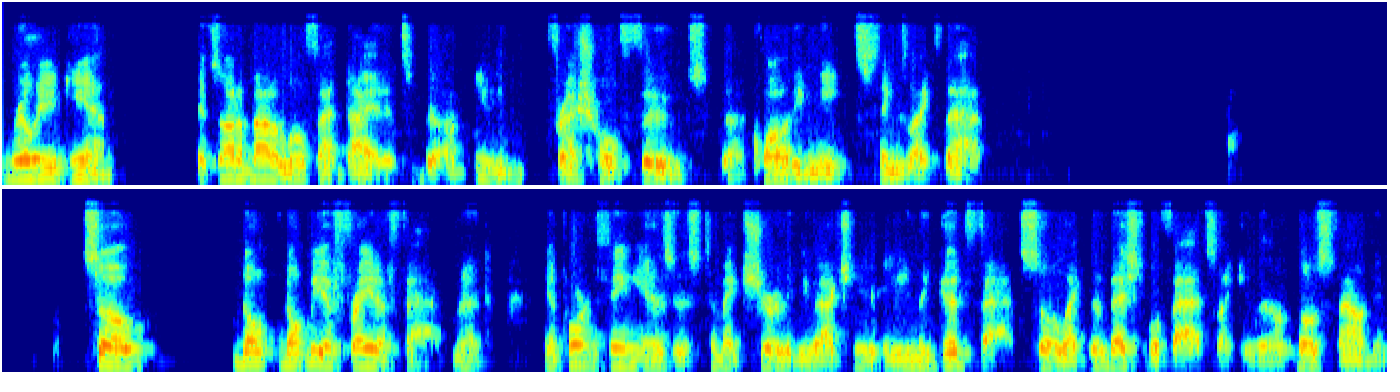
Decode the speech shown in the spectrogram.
really, again, it's not about a low fat diet. It's eating fresh whole foods, uh, quality meats, things like that. So don't don't be afraid of fat. But the important thing is is to make sure that you actually are eating the good fats. So like the vegetable fats, like those found in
